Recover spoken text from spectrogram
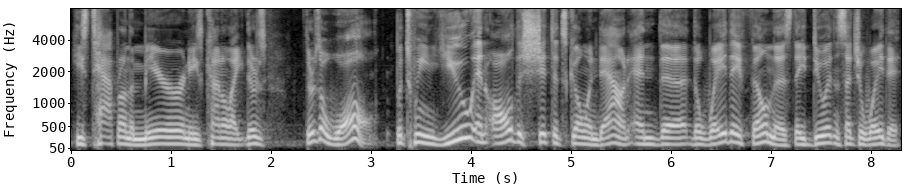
he's tapping on the mirror and he's kind of like there's there's a wall between you and all the shit that's going down. And the the way they film this, they do it in such a way that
